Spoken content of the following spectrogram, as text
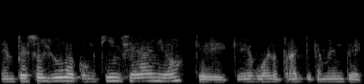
empezó judo con 15 años, que, que es, bueno, prácticamente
